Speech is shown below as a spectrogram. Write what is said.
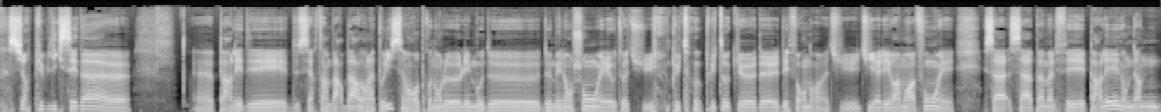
sur Public Sénat euh, parler des de certains barbares dans la police en reprenant le, les mots de, de Mélenchon et toi tu plutôt plutôt que de défendre tu, tu y allais vraiment à fond et ça ça a pas mal fait parler. Dans le dernier,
